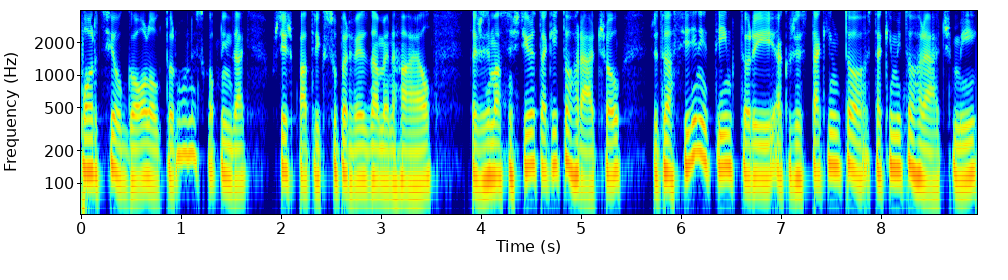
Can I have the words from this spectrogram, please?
porciou gólov, ktorú on je schopný dať. Už tiež patrí k super hviezdám NHL. Takže sme vlastne štyri takýchto hráčov, že to je asi jediný tým, ktorý akože s, takýmto, s takýmito hráčmi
